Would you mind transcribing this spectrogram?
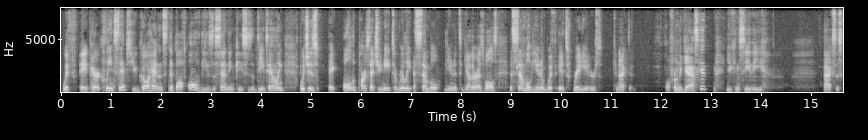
With a pair of clean snips, you go ahead and snip off all of these ascending pieces of detailing, which is a, all the parts that you need to really assemble the unit together, as well as assemble the unit with its radiators connected. Well, from the gasket, you can see the access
